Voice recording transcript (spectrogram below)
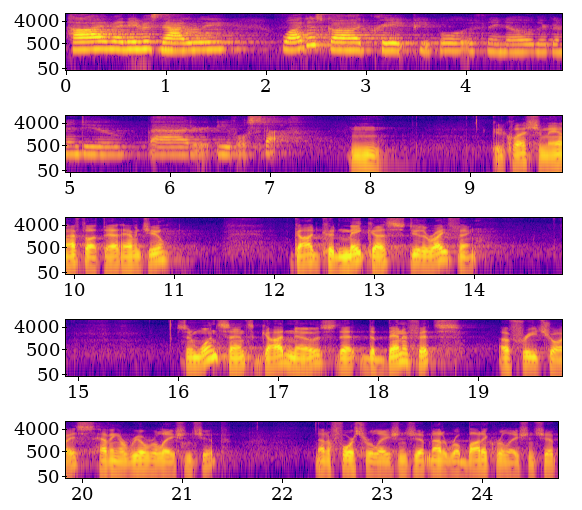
Hi, my name is Natalie. Why does God create people if they know they're going to do bad or evil stuff? Mm-hmm. Good question, man. I've thought that, haven't you? God could make us do the right thing. So, in one sense, God knows that the benefits of free choice, having a real relationship, not a forced relationship, not a robotic relationship.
